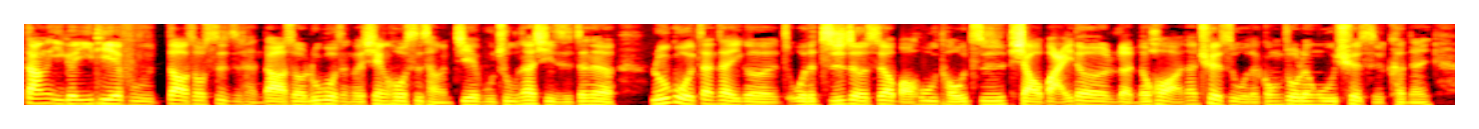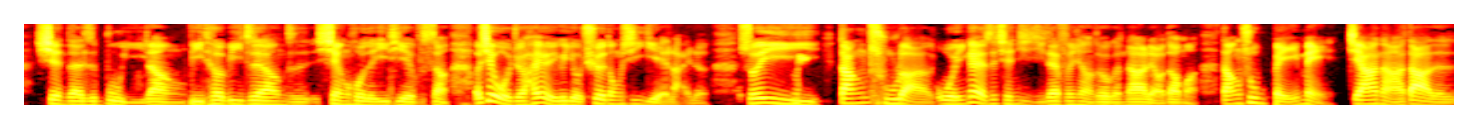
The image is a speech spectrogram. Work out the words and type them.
当一个 ETF 到时候市值很大的时候，如果整个现货市场接不住，那其实真的如果站在一个我的职责是要保护投资小白的人的话，那确实我的工作任务确实可能现在是不宜让比特币这样子现货的 ETF 上。而且我觉得还有一个有趣的东西也来了，所以当初啦，我应该也是前几集在分享的时候跟大家聊到嘛，当初北美加拿大的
